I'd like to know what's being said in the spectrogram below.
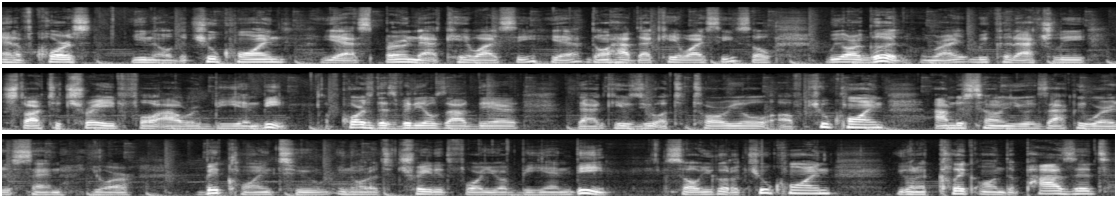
and of course, you know, the KuCoin, yes, burn that KYC. Yeah, don't have that KYC. So we are good, right? We could actually start to trade for our BNB. Of course, there's videos out there that gives you a tutorial of KuCoin. I'm just telling you exactly where to send your Bitcoin to in order to trade it for your BNB. So you go to KuCoin, you're going to click on deposit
